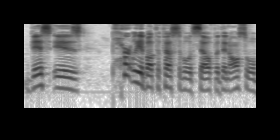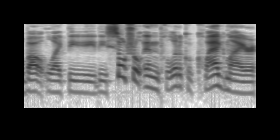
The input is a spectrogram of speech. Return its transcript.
this is partly about the festival itself, but then also about like the the social and political quagmire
